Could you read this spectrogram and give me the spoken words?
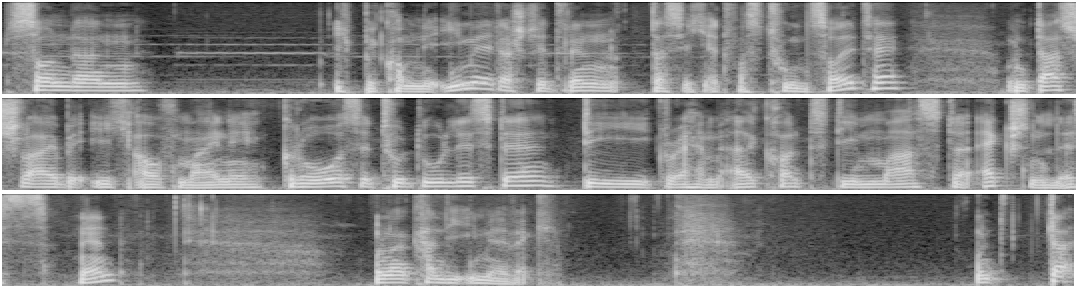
sondern ich bekomme eine E-Mail, da steht drin, dass ich etwas tun sollte. Und das schreibe ich auf meine große To-Do-Liste, die Graham Alcott die Master Action Lists nennt. Und dann kann die E-Mail weg. Und da,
